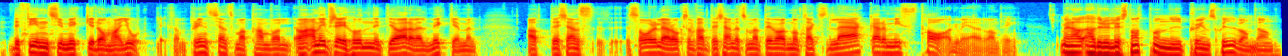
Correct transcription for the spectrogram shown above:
Det finns ju mycket de har gjort liksom. Prince känns som att han var... och Han har i och för sig hunnit göra väldigt mycket men att det känns sorgligare också för att det kändes som att det var något slags läkarmisstag mer eller någonting. Men ha- hade du lyssnat på en ny Prince-skiva om den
